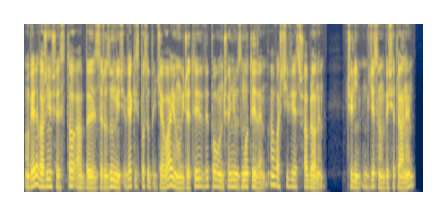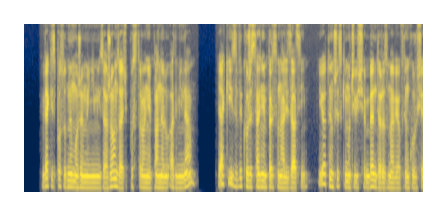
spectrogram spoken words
O wiele ważniejsze jest to, aby zrozumieć, w jaki sposób działają widgety w połączeniu z motywem, a właściwie z szablonem, czyli gdzie są wyświetlane, w jaki sposób my możemy nimi zarządzać po stronie panelu admina, jak i z wykorzystaniem personalizacji. I o tym wszystkim oczywiście będę rozmawiał w tym kursie.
